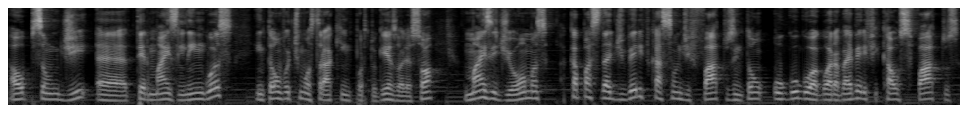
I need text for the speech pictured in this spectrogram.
a opção de é, ter mais línguas, então eu vou te mostrar aqui em português, olha só, mais idiomas, capacidade de verificação de fatos, então o Google agora vai verificar os fatos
